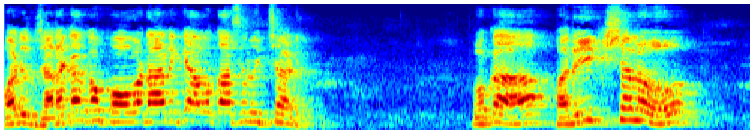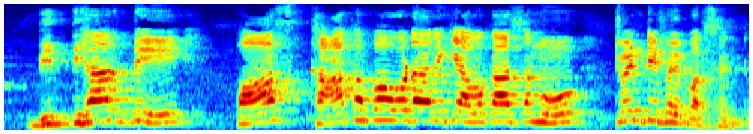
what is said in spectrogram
వాడు జరగకపోవడానికి అవకాశం ఇచ్చాడు. ఒక పరీక్షలో విద్యార్థి పాస్ కాకపోవడానికి అవకాశము ట్వంటీ ఫైవ్ పర్సెంట్.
